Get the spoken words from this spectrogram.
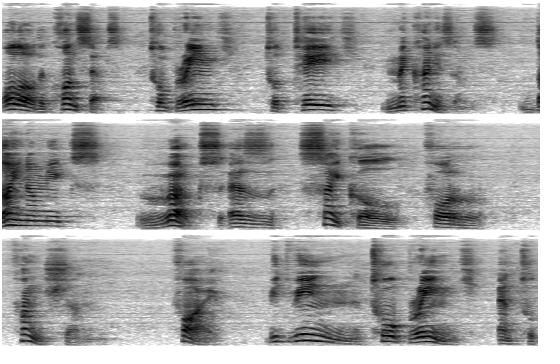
All of the concepts to bring, to take mechanisms, dynamics works as cycle for function. 5. Between to bring and to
